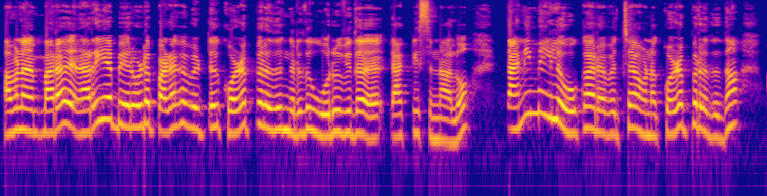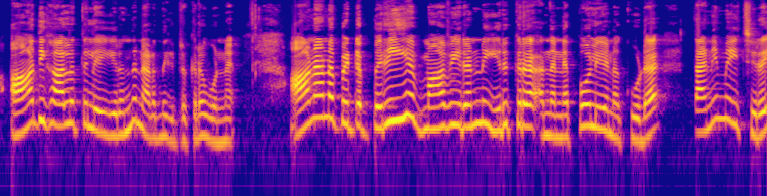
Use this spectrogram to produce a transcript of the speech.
அவனை மர நிறைய பேரோட பழக விட்டு குழப்புறதுங்கிறது ஒரு வித டாக்டிஸ்னாலும் தனிமையில் உட்கார வச்சு அவனை குழப்புறது தான் ஆதி காலத்திலே இருந்து நடந்துக்கிட்டு இருக்கிற ஒன்று ஆனானப்பேட்ட பெரிய மாவீரன்னு இருக்கிற அந்த நெப்போலியனை கூட தனிமை சிறை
